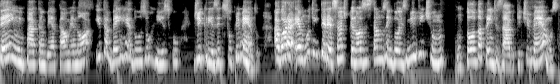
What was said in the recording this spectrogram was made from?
tem um impacto ambiental menor e também reduz o risco de crise de suprimento. Agora, é muito interessante porque nós estamos em 2021, com todo o aprendizado que tivemos,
